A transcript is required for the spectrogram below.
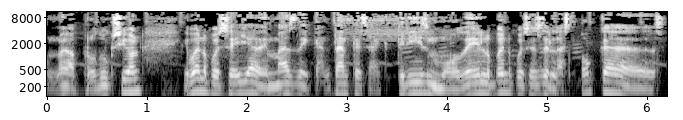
nueva producción. Y bueno, pues ella además de cantante es actriz, modelo, bueno, pues es de las pocas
